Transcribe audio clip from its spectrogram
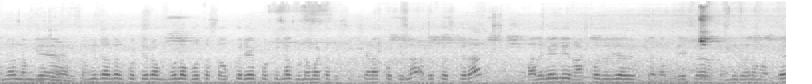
ಏನೋ ನಮಗೆ ಸಂವಿಧಾನದಲ್ಲಿ ಕೊಟ್ಟಿರೋ ಮೂಲಭೂತ ಸೌಕರ್ಯ ಕೊಟ್ಟಿಲ್ಲ, ಗುಣಮಟ್ಟದ ಶಿಕ್ಷಣ ಕೊಟ್ಟಿಲ್ಲ, ಅದಕ್ಕೋಸ್ಕರ ಬಲಗೈಲಿ ರಾಷ್ಟ್ರಧ್ವಜ ಇರುತ್ತೆ. ನಮ್ಮ ದೇಶ, ಸಂವಿಧಾನ ಮತ್ತು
